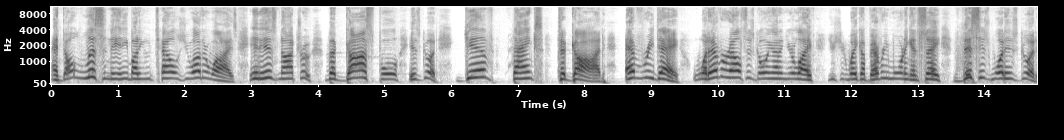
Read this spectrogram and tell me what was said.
And don't listen to anybody who tells you otherwise. It is not true. The gospel is good. Give thanks to God every day. Whatever else is going on in your life, you should wake up every morning and say, This is what is good.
